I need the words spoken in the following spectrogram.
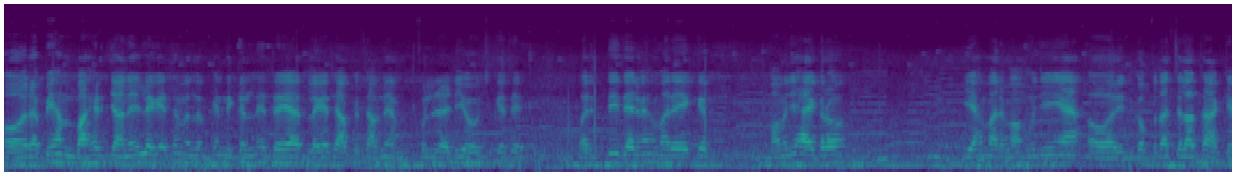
और अभी हम बाहर जाने लगे थे मतलब कि निकलने तैयार लगे थे आपके सामने, हम फुल रेडी हो चुके थे। और इतनी देर में हमारे एक मामा जी हाई करो। ये हमारे मामू जी हैं और इनको पता चला था कि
